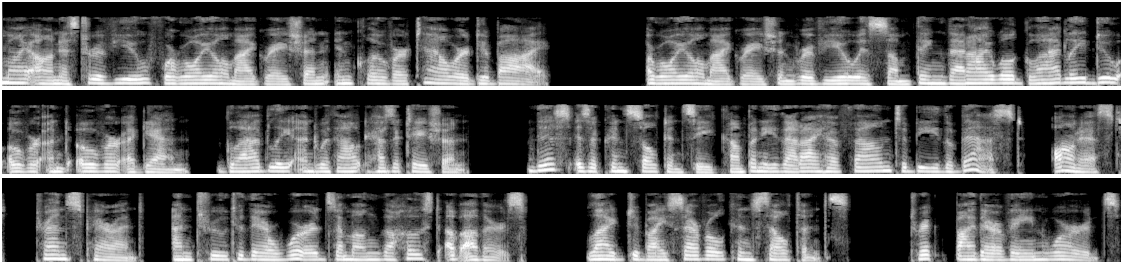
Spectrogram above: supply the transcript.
My honest review for Royal Migration in Clover Tower, Dubai. A Royal Migration review is something that I will gladly do over and over again, gladly and without hesitation. This is a consultancy company that I have found to be the best, honest, transparent, and true to their words among the host of others. Lied to by several consultants. Tricked by their vain words.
